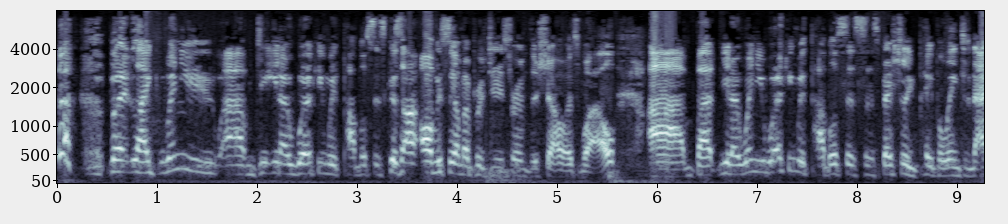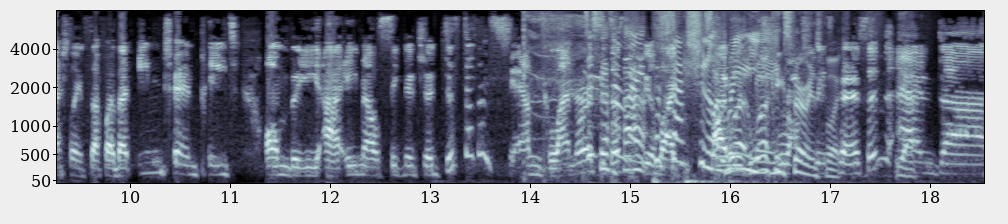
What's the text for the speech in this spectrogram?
but like when you, um, do, you know, working with publicists, because obviously I'm a producer of the show as well. Um, but you know, when you're working with publicists, especially people internationally and stuff like that, intern Pete on the uh, email signature just doesn't sound glamorous. Doesn't It sound very feel like professional, I really. would Work trust experience this for it. person, Yeah. and. Uh,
